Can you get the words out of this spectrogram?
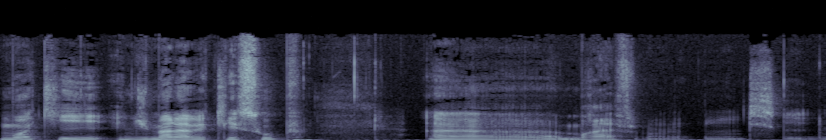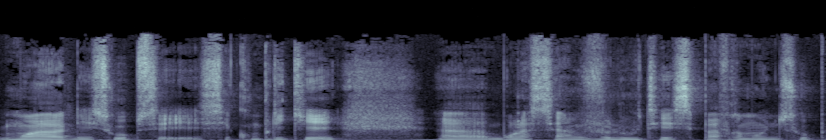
Moi qui ai du mal avec les soupes, euh, bref, moi les soupes c'est compliqué. Euh, bon là c'est un velouté, c'est pas vraiment une soupe.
